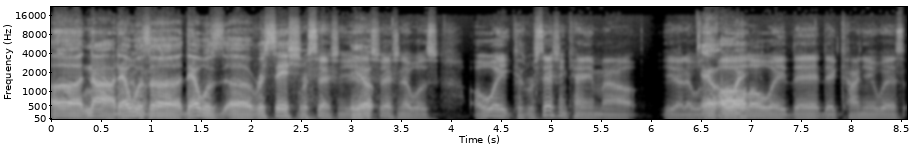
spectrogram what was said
Uh, nah, that was uh that was uh recession. Recession, yeah, Yep. recession. That was 08, because recession came out. Yeah, that was Yeah, all 08. That that Kanye West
